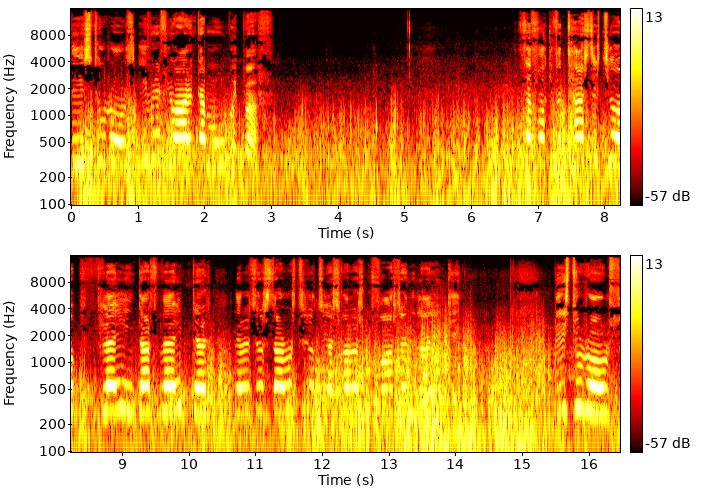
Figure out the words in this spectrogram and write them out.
these two roles, even if you aren't a movie buff. It's a fucking fantastic job playing Darth Vader, the original Star Wars trilogy, as well as Mufasa and the Lion King. These two roles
